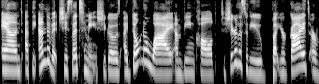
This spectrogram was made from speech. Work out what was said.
And at the end of it, she said to me, she goes, I don't know why I'm being called to share this with you, but your guides are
